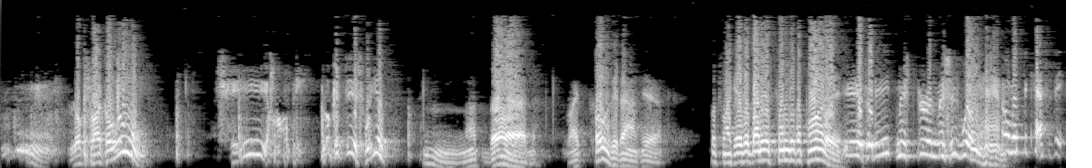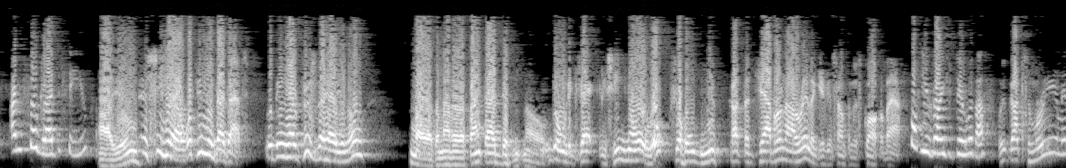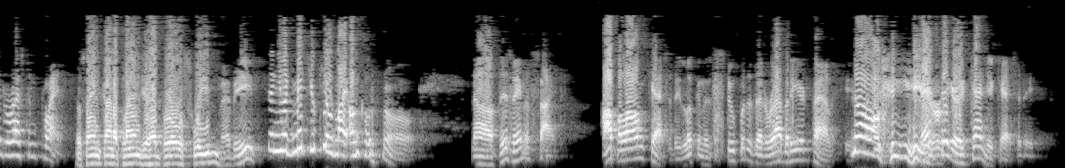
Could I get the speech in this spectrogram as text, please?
Hmm, looks like a room. Gee, Hoppy, look at this, will you? Hmm, not bad. Right cozy down here. Looks like everybody has come to the party. If it ain't Mr. and Mrs. Willingham. Oh, Mr. Cassidy, I'm so glad to see you. Are you? Uh, see here, what do you mean by that? We're being held prisoner here, you know. No, as a matter of fact, I didn't know. You Don't exactly see no ropes a holding you. Cut the jabbering, I'll really give you something to squawk about. What are you going to do with us? We've got some real interesting plans. The same kind of plans you had for old Swede? Maybe. Then you admit you killed my uncle. Oh. Now, if this ain't a sight. Hopalong Cassidy looking as stupid as that rabbit-eared pally. No, see here. Can't figure it, can you, Cassidy?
